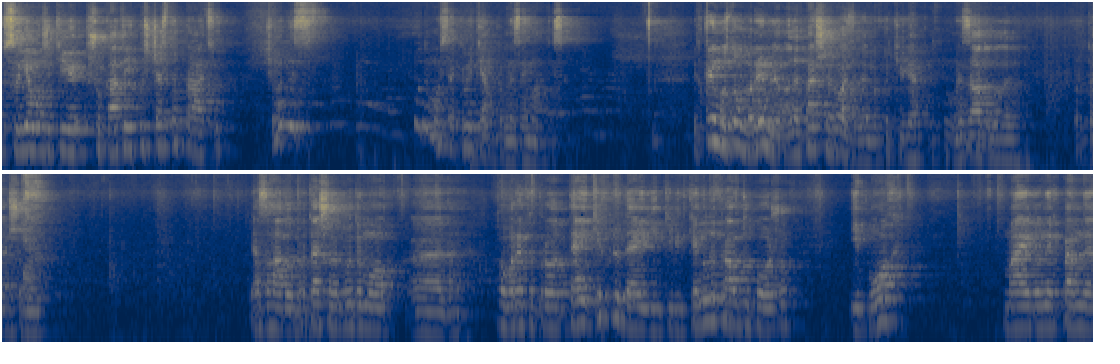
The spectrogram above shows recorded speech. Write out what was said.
в своєму житті шукати якусь чесну працю, чи ми десь будемо всякими тямками займатися. Відкриємо знову Римлян, але перший розділ я би хотів, як ми згадували про те, що ми. Я згадував про те, що ми будемо е, говорити про деяких людей, які відкинули правду Божу, і Бог має до них певне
